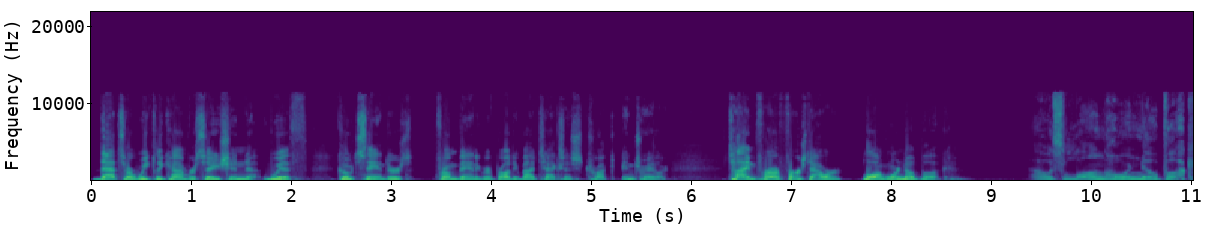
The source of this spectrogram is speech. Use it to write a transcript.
that's our weekly conversation with Coach Sanders from Vandegrift, brought to you by Texas Truck and Trailer. Time for our first hour Longhorn Notebook. Howe's Longhorn Notebook.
